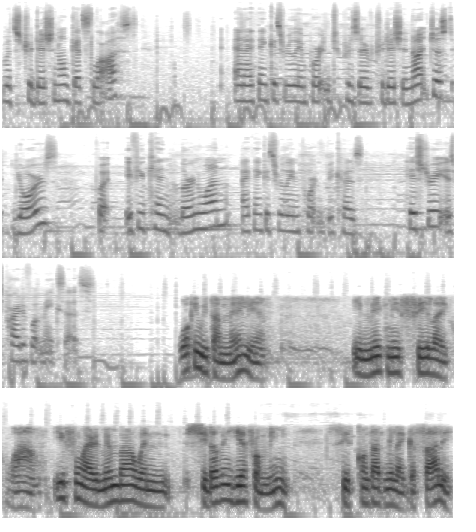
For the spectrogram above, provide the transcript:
what's traditional gets lost. And I think it's really important to preserve tradition, not just yours, but if you can learn one, I think it's really important because history is part of what makes us. Working with Amelia, it make me feel like wow. Even I remember when she doesn't hear from me, she contact me like Gasali.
